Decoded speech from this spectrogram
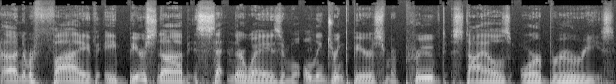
Uh, number five, a beer snob is set in their ways and will only drink beers from approved styles or breweries.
